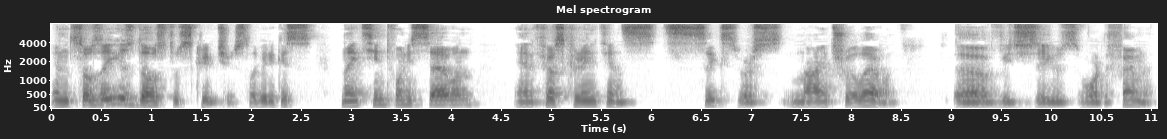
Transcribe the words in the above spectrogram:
and so they use those two scriptures, Leviticus 19:27 and First Corinthians 6 verse 9 through 11, uh, which they use word effeminate.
